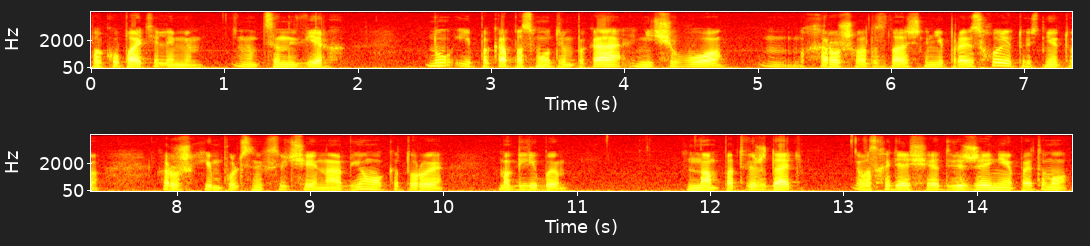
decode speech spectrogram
покупателями цены вверх ну и пока посмотрим, пока ничего хорошего достаточно не происходит, то есть нету хороших импульсных свечей на объемах, которые могли бы нам подтверждать восходящее движение, поэтому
